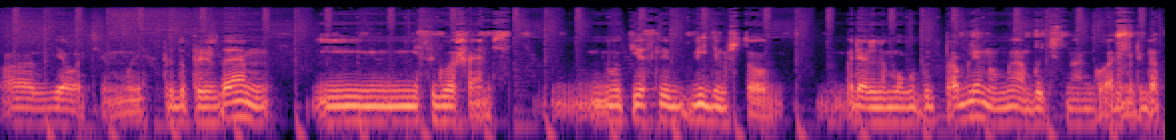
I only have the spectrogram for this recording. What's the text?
э, сделать. Мы их предупреждаем и не соглашаемся. Вот если видим, что реально могут быть проблемы, мы обычно говорим, ребят,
